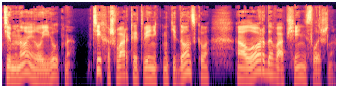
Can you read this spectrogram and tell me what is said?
Темно и уютно. Тихо шваркает веник македонского, а лорда вообще не слышно.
